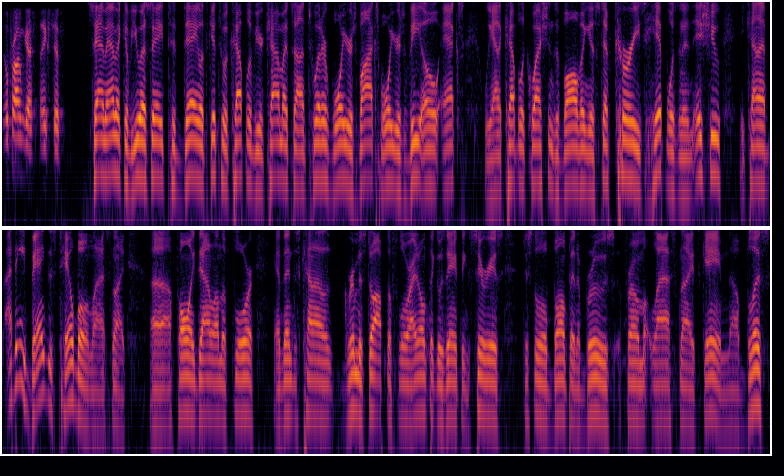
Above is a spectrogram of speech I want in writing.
No problem, guys. Thanks, Tim. Sam Amick of USA Today. Let's get to a couple of your comments on Twitter. Warriors Vox, Warriors VOX. We had a couple of questions involving if Steph Curry's hip wasn't an issue. He kind of, I think he banged his tailbone last night, uh, falling down on the floor, and then just kind of grimaced off the floor. I don't think it was anything serious, just a little bump and a bruise from last night's game. Now, Bliss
